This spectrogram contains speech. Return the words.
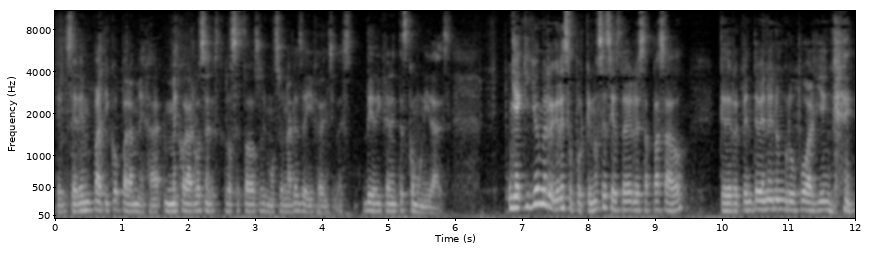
el ser empático para mejorar los, estados emocionales de diferentes, de diferentes comunidades. Y aquí yo me regreso porque no sé si a ustedes les ha pasado que de repente ven en un grupo a alguien que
